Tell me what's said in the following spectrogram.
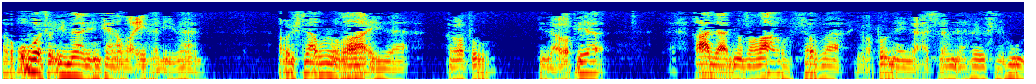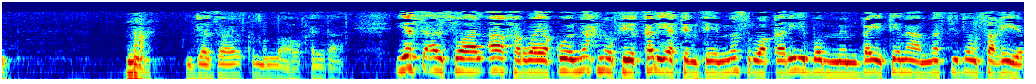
أو قوة إيمانه إن كان ضعيف الإيمان. أو إسلام نظرائه إذا أعطوا إذا أعطي قال نظراؤه سوف يعطون إذا أسلمنا فيسلمون. نعم. جزاكم الله خيرا. يسأل سؤال آخر ويقول نحن في قرية في مصر وقريب من بيتنا مسجد صغير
